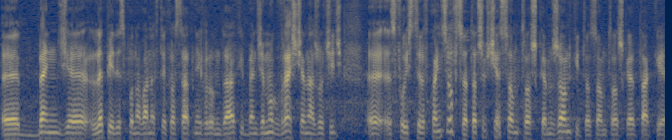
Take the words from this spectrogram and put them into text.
e, będzie lepiej dysponowany w tych ostatnich rundach i będzie mógł wreszcie narzucić e, swój styl w końcówce. To oczywiście są troszkę mrzonki, to są troszkę takie,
